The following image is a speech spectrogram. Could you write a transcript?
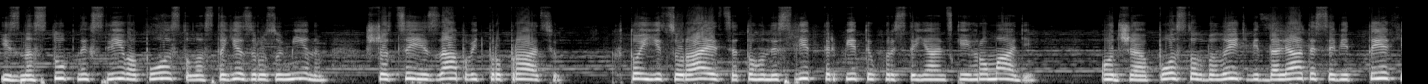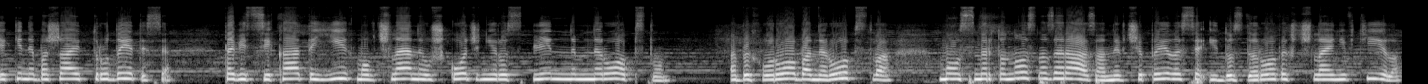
Із наступних слів апостола стає зрозумілим, що це є заповідь про працю. Хто її цурається, того не слід терпіти в християнській громаді. Отже, апостол велить віддалятися від тих, які не бажають трудитися, та відсікати їх, мов члени, ушкоджені розтлінним неробством, аби хвороба неробства, мов смертоносна зараза, не вчепилася і до здорових членів тіла.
